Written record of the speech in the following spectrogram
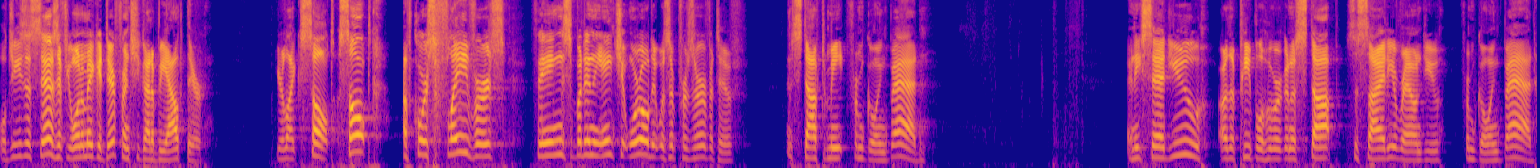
Well, Jesus says if you want to make a difference, you got to be out there. You're like salt. Salt, of course, flavors things, but in the ancient world, it was a preservative. It stopped meat from going bad. And he said, You are the people who are going to stop society around you from going bad.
